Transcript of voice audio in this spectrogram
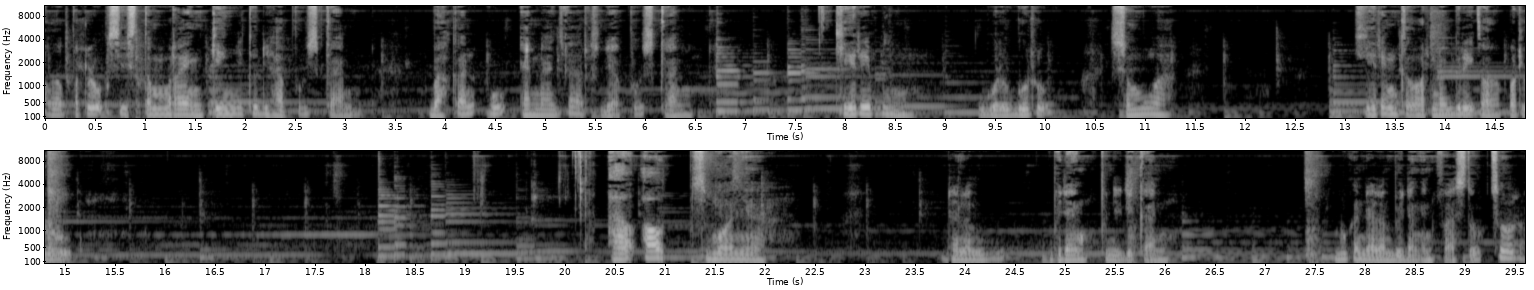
kalau perlu sistem ranking itu dihapuskan. Bahkan UN aja harus dihapuskan. Kirim guru-guru semua. Kirim ke luar negeri kalau perlu. All out semuanya dalam bidang pendidikan. Bukan dalam bidang infrastruktur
